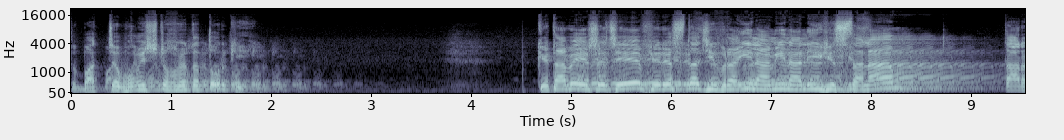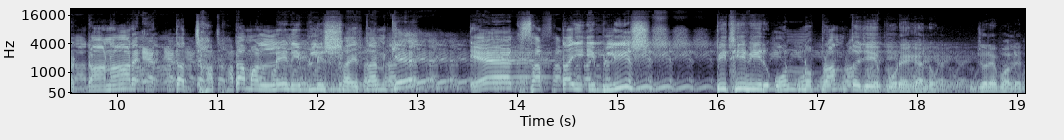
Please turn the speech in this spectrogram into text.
তো বাচ্চা ভূমিষ্ঠ হবে তা তোর কি? কেতাবে এসেছে ফেরেস্তা জিব্রাইল আমিন আলী সালাম তার ডানার একটা ঝাপটা মারলেন ইবলিশ শয়তানকে। এক ঝাপটাই ইবলিশ পৃথিবীর অন্য প্রান্ত যেয়ে পড়ে গেল। জোরে বলেন।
